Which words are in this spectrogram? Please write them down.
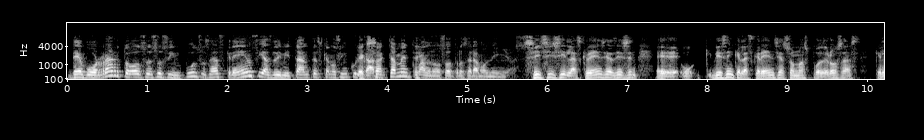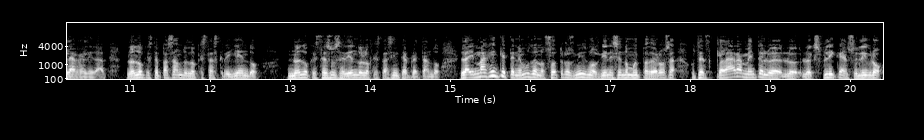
de borrar todos esos impulsos, esas creencias limitantes que nos inculcaron Exactamente. cuando nosotros éramos niños. Sí, sí, sí, las creencias dicen, eh, dicen que las creencias son más poderosas que la realidad. No es lo que esté pasando, es lo que estás creyendo. No es lo que esté sucediendo, es lo que estás interpretando. La imagen que tenemos de nosotros mismos viene siendo muy poderosa. Usted claramente lo, explica en su libro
